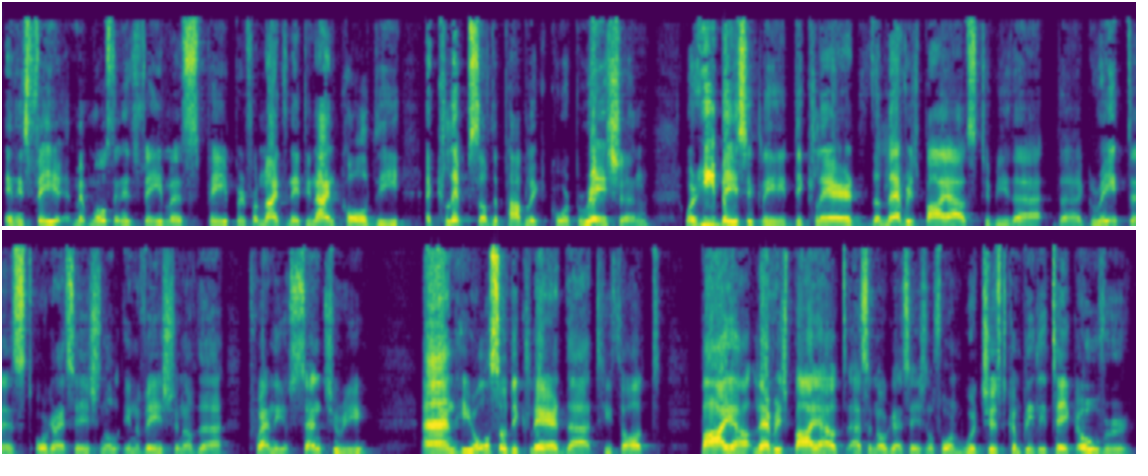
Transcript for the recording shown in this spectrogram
in his fa- most in his famous paper from 1989 called The Eclipse of the Public Corporation, where he basically declared the leverage buyouts to be the, the greatest organizational innovation of the 20th century. And he also declared that he thought buyout, leverage buyout as an organizational form would just completely take over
